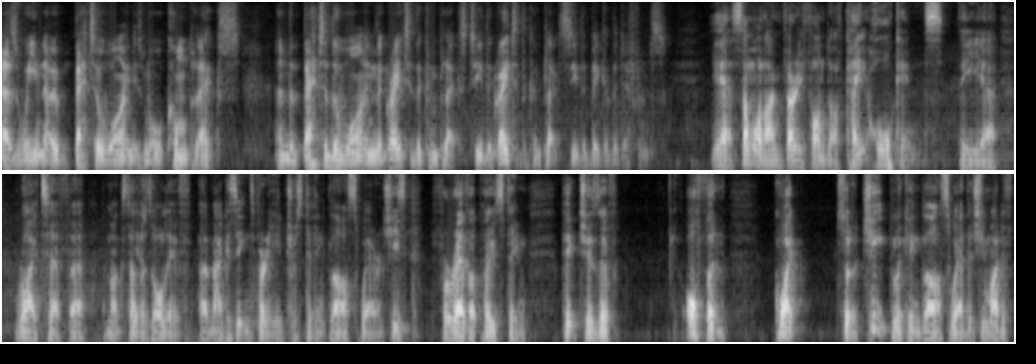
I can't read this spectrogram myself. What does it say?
as we know, better wine is more complex, and the better the wine, the greater the complexity. The greater the complexity, the bigger the difference. Yeah, someone I'm very fond of, Kate Hawkings, the uh, writer for, amongst others, yes. Olive uh, magazine, is very interested in glassware, and she's forever posting pictures of often quite sort of cheap looking glassware that she might have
